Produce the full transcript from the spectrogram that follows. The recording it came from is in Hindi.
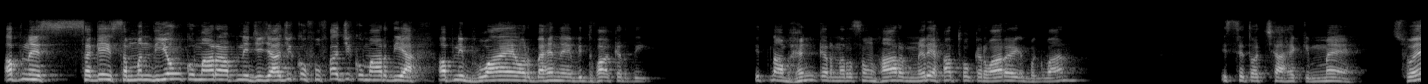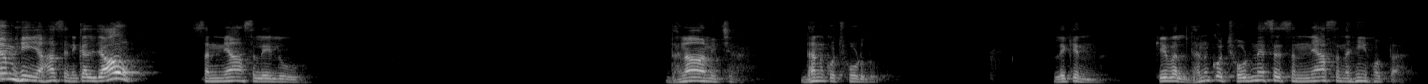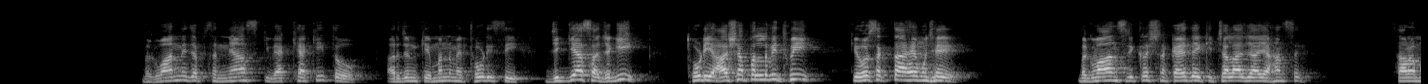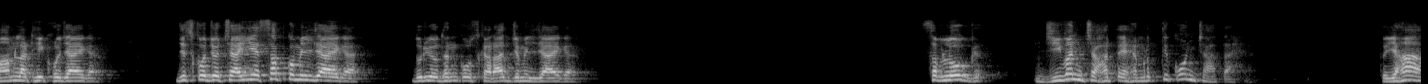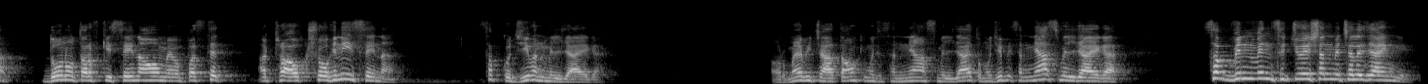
अपने सगे संबंधियों को मारा, अपने जीजाजी को, फुफाजी को मार दिया, अपनी भुआएँ और बहनें विधवा कर दी। इतना भयंकर नरसंहार मेरे हाथों करवा रहे भगवान। इससे तो अच्छा है कि मैं स्वयं ही यहाँ से निकल जाऊँ, सन्यास ले लू। धनानिच धन को छोड़ दू। लेकिन केवल धन को छोड़ने से सन्यास नहीं होता। भगवान ने जब सन्यास की व्याख्या की तो अर्जुन के मन में थोड़ी सी जिज्ञासा जगी, थोड़ी आशा पल्लवित हुई कि हो सकता है मुझे भगवान श्री कृष्ण कह दे कि चला जाए यहाँ से, सारा मामला ठीक हो जाएगा। जिसको जो चाहिए सबको मिल जाएगा, दुर्योधन को उसका राज्य मिल जाएगा। सब लोग जीवन चाहते हैं, मृत्यु कौन चाहता है? तो यहाँ दोनों तरफ़ की सेनाओं में उपस्थित अठारह अक्षोहिणी सेना, सबको जीवन मिल जाएगा। और मैं भी चाहता हूँ कि मुझे सन्यास मिल जाए तो मुझे भी सन्यास मिल जाएगा। सब विन विन सिचुएशन में चले जाएँगे।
